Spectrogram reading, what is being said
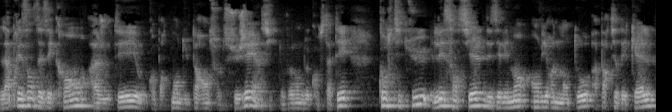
La présence des écrans, ajoutée au comportement du parent sur le sujet, ainsi que nous venons de constater, constitue l'essentiel des éléments environnementaux à partir desquels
